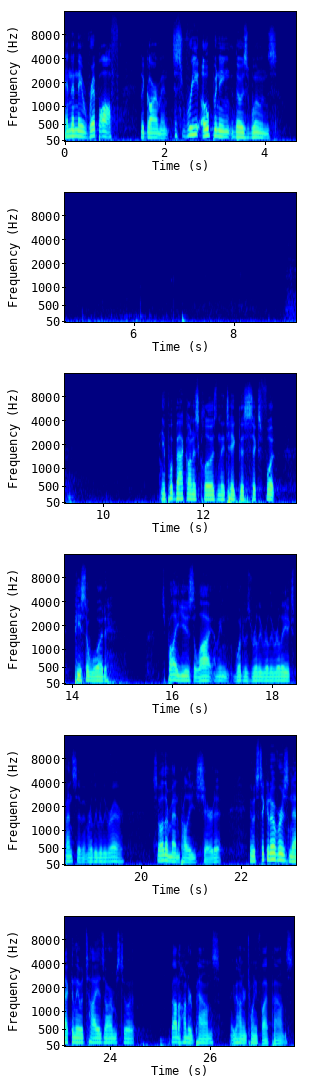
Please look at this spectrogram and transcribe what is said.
And then they rip off the garment, just reopening those wounds. They put back on his clothes and they take this six foot piece of wood. It's probably used a lot. I mean, wood was really, really, really expensive and really, really rare. So other men probably shared it. They would stick it over his neck and they would tie his arms to it. About 100 pounds, maybe 125 pounds.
